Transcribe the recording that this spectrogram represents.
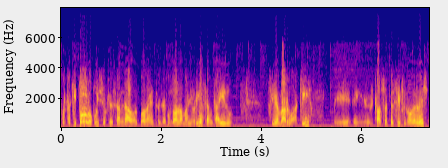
porque aquí todos los juicios que se han dado, toda la gente que ha acusado, la mayoría se han caído. Sin embargo, aquí, eh, en el caso específico de Derbech,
